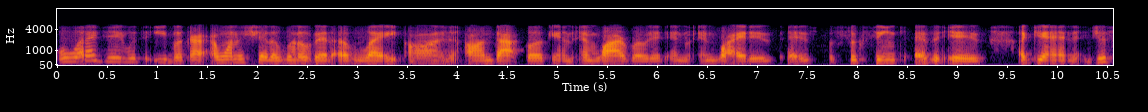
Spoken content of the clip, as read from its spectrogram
well, what I did with the ebook, I, I want to shed a little bit of light on on that book and and why I wrote it and and why it is as succinct as it is. Again, just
